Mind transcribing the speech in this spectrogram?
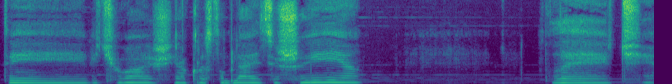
Ти відчуваєш, як розслабляється шия, плечі,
